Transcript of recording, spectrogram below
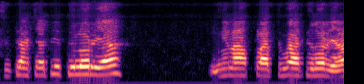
Sudah jadi dulur ya. Inilah plat 2 dulur ya.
